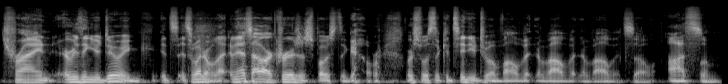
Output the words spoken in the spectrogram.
trying everything you're doing. It's it's wonderful. And that's how our careers are supposed to go. We're supposed to continue to evolve it and evolve it and evolve it. So awesome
